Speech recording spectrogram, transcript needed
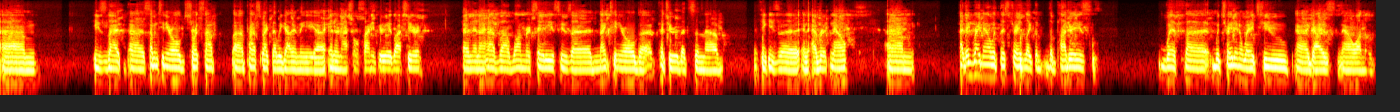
Um, he's that 17 year old shortstop uh, prospect that we got in the uh, international signing period last year. And then I have uh, Juan Mercedes, who's a 19 year old uh, pitcher that's in, uh, I think he's uh, in Everett now. Um, I think right now with this trade, like the the Padres, with uh, with trading away two uh, guys now on the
